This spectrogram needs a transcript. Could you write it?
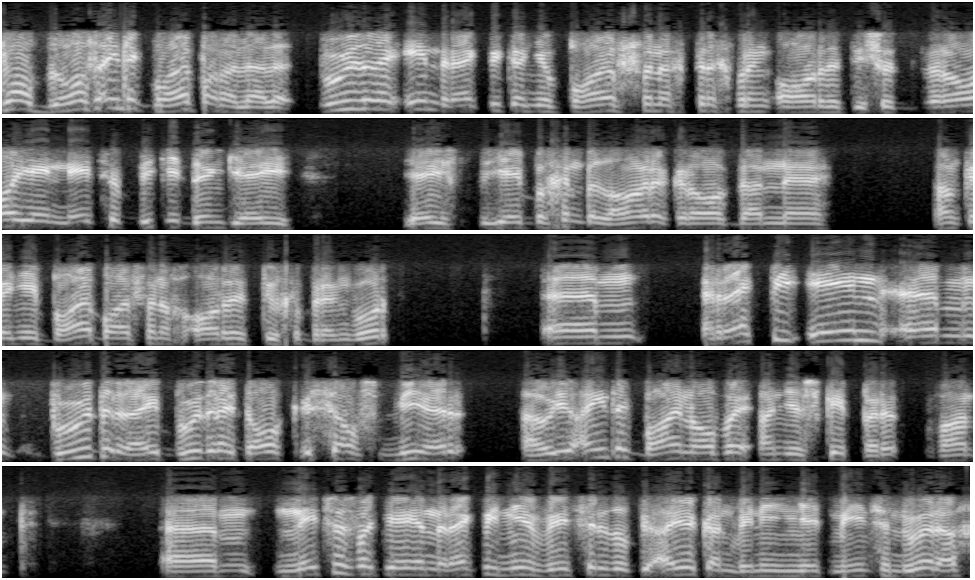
wel daar's eintlik baie parallelle. Boerdery en rugby kan jou baie vinnig terugbring aarde toe. Sodra jy net so bietjie dink jy jy jy begin belangrik raak dan uh, dan kan jy baie baie vinnig aarde toe gebring word. Ehm um, rugby en ehm um, boerdery, boerdery dalk selfs meer hou jy eintlik baie naby aan jou skepper want ehm um, net soos wat jy in rugby nie 'n wedstryd op jou eie kan wen nie jy het mense nodig.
